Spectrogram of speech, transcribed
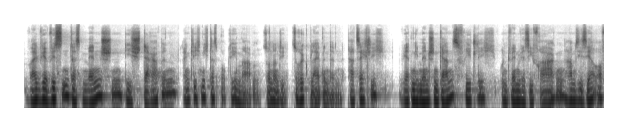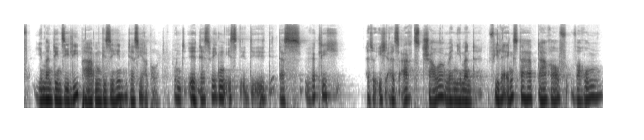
weil wir wissen, dass Menschen, die sterben, eigentlich nicht das Problem haben, sondern die Zurückbleibenden. Tatsächlich werden die Menschen ganz friedlich und wenn wir sie fragen, haben sie sehr oft jemanden, den sie lieb haben, gesehen, der sie abholt. Und äh, deswegen ist das wirklich, also ich als Arzt schaue, wenn jemand viele Ängste hat, darauf, warum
